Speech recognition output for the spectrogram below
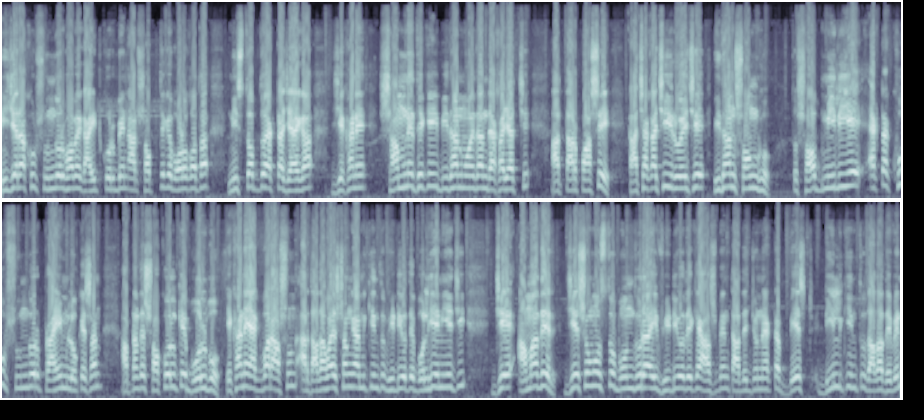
নিজেরা খুব সুন্দরভাবে গাইড করবেন, আর সব থেকে বড় কথা, নিস্তব্ধ একটা জায়গা, যেখানে সামনে থেকেই বিধান ময়দান দেখা যাচ্ছে, আর তার পাশে কাছাকাছি রয়েছে বিধান সংঘ। তো সব মিলিয়ে একটা খুব সুন্দর প্রাইম লোকেশন আপনাদের সকলকে বলব। এখানে একবার আসুন, আর দাদাভাইয়ের সঙ্গে আমি কিন্তু ভিডিওতে বলিয়ে নিয়েছি যে আমাদের যে সমস্ত বন্ধুরা এই ভিডিও দেখে আসবেন, তাদের জন্য একটা বেস্ট ডিল কিন্তু দাদা দেবেন।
